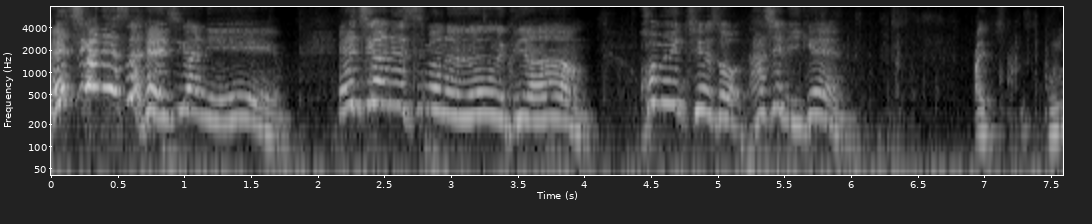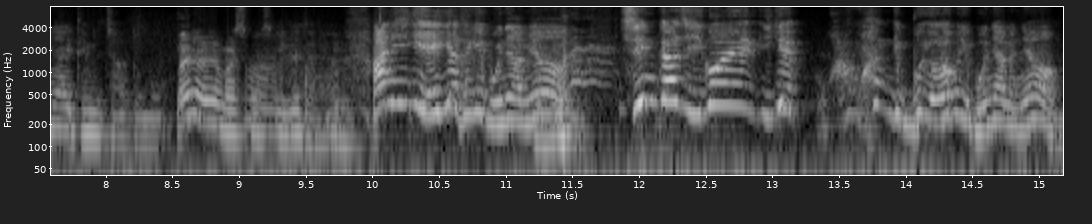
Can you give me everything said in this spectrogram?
애지간히 했어요 애지간히 애지간히 했으면은 그냥 커뮤니티에서 사실 이게 아 본인 아이템인데 제가 너무 아니 아니 말씀하세요. 얘기해도 되나요? 음. 아니 이게 얘기가 되게 뭐냐면 지금까지 이거에 이게 황황 이게 뭐 여러분 이게 뭐냐면요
